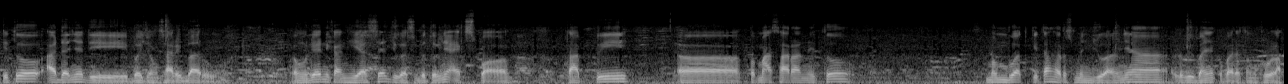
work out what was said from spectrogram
itu adanya di Bojong Sari Baru. Kemudian ikan hiasnya juga sebetulnya ekspor, tapi eh, pemasaran itu membuat kita harus menjualnya lebih banyak kepada tengkulak.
